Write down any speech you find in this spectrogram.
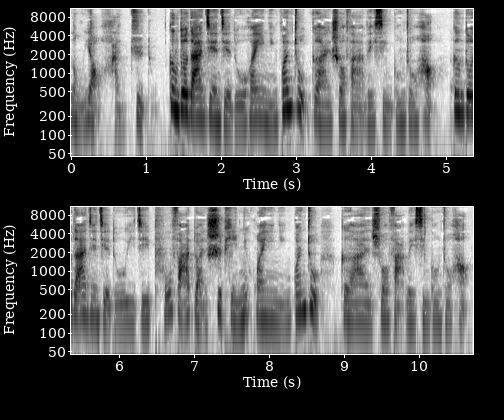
农药含剧毒，更多的案件解读，欢迎您关注“个案说法”微信公众号。更多的案件解读以及普法短视频，欢迎您关注“个案说法”微信公众号。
